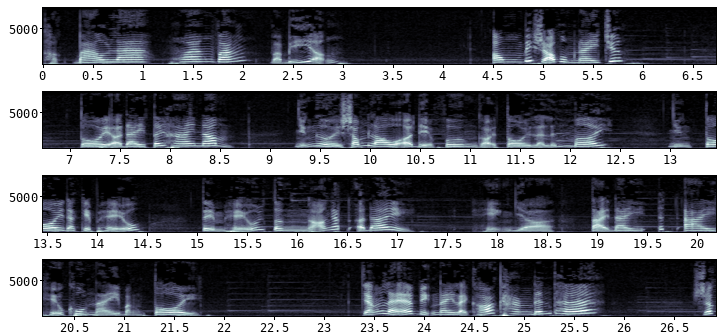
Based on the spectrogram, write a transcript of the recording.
Thật bao la, hoang vắng và bí ẩn. Ông biết rõ vùng này chứ? Tôi ở đây tới 2 năm. Những người sống lâu ở địa phương gọi tôi là lính mới. Nhưng tôi đã kịp hiểu, tìm hiểu từng ngõ ngách ở đây. Hiện giờ, tại đây ít ai hiểu khu này bằng tôi. Chẳng lẽ việc này lại khó khăn đến thế? Rất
